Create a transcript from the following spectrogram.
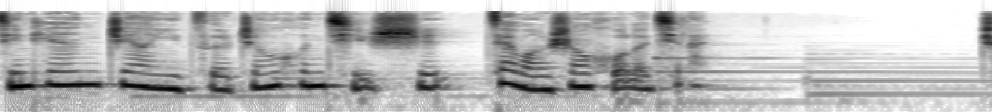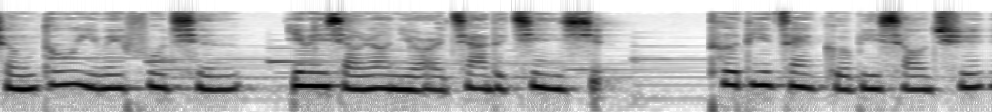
今天这样一则征婚启事在网上火了起来。成都一位父亲因为想让女儿嫁得近些，特地在隔壁小区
